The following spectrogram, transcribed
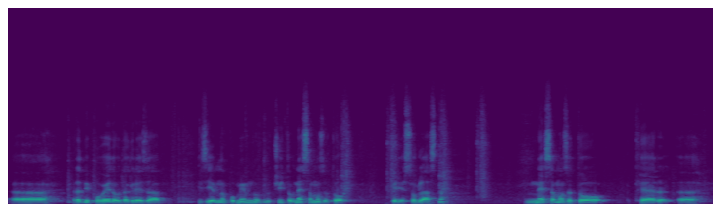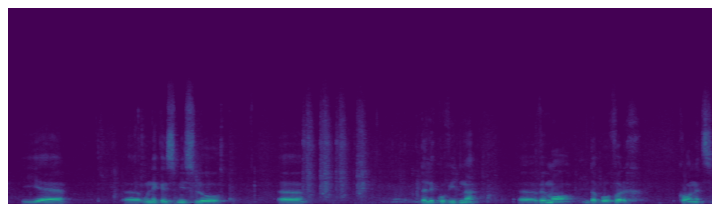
Uh, rad bi povedal, da gre za izjemno pomembno odločitev, ne samo zato, ker je soglasna, ne samo zato, ker uh, je uh, v nekem smislu uh, dalekovidna. Uh, vemo, da bo vrh konec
